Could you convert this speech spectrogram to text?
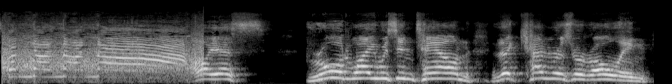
Banana! Oh, yes. Broadway was in town. The cameras were rolling,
